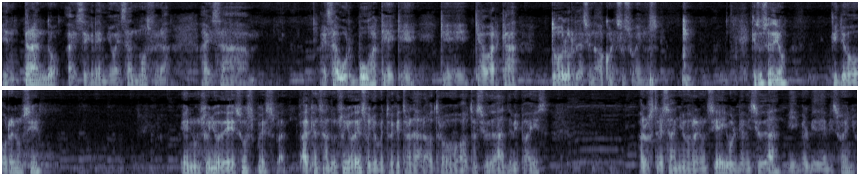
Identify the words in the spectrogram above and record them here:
entrando a ese gremio, a esa atmósfera, a esa, a esa burbuja que, que, que abarca todo lo relacionado con esos sueños. ¿Qué sucedió? Que yo renuncié. En un sueño de esos, pues alcanzando un sueño de eso, yo me tuve que trasladar a, otro, a otra ciudad de mi país. A los tres años renuncié y volví a mi ciudad y me olvidé de mi sueño.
